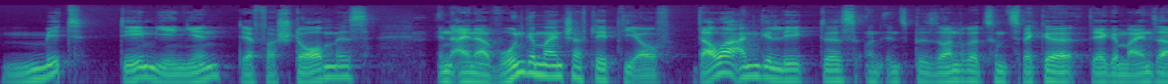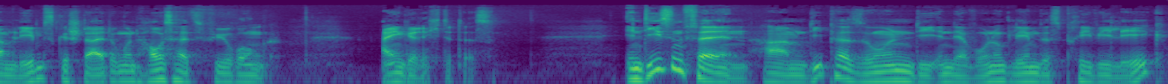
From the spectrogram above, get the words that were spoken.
mit demjenigen, der verstorben ist, in einer Wohngemeinschaft lebt, die auf Dauer angelegt ist und insbesondere zum Zwecke der gemeinsamen Lebensgestaltung und Haushaltsführung eingerichtet ist. In diesen Fällen haben die Personen, die in der Wohnung leben, das Privileg,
